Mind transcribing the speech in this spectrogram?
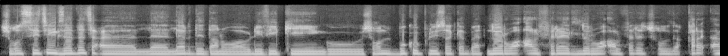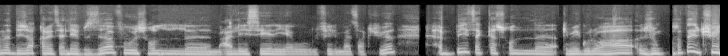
شغل سيتينغ زاد تاع l'ère des Danois و les Vikings وشغل beaucoup plus هكا le roi Alfred le roi Alfred شغل انا déjà قريت عليه بزاف وشغل مع لي سيري والفيلمات اكتويل حبيت هكا شغل كما يقولوها جون بوتيت تو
